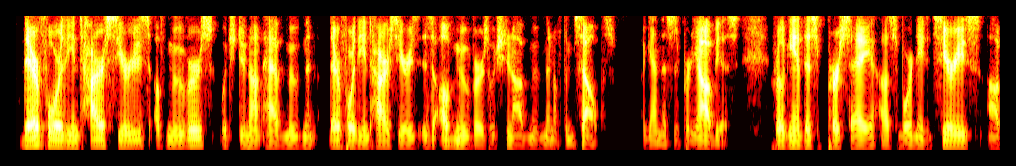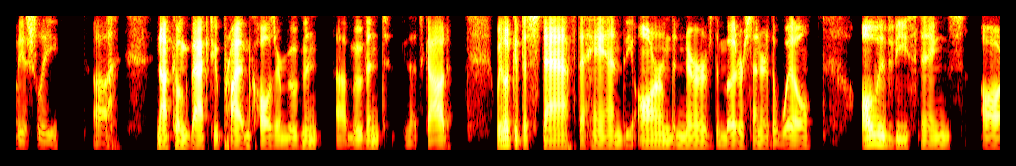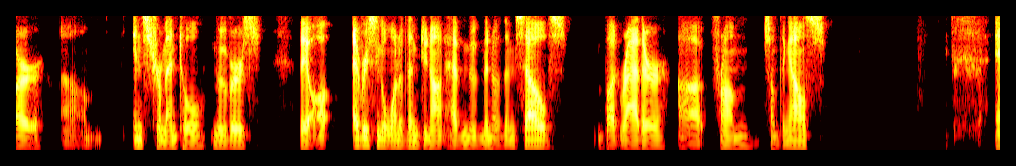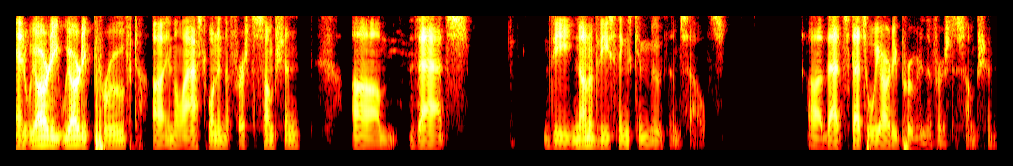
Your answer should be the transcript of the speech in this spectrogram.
Therefore, the entire series of movers which do not have movement, therefore, the entire series is of movers which do not have movement of themselves. Again, this is pretty obvious. If we're looking at this per se, a subordinated series, obviously uh, not going back to prime cause or movement, uh, movement, that's God. We look at the staff, the hand, the arm, the nerves, the motor center, the will. All of these things are um, instrumental movers. They all, every single one of them do not have movement of themselves, but rather uh, from something else. And we already we already proved uh, in the last one in the first assumption um, that the none of these things can move themselves. Uh, that's that's what we already proved in the first assumption.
